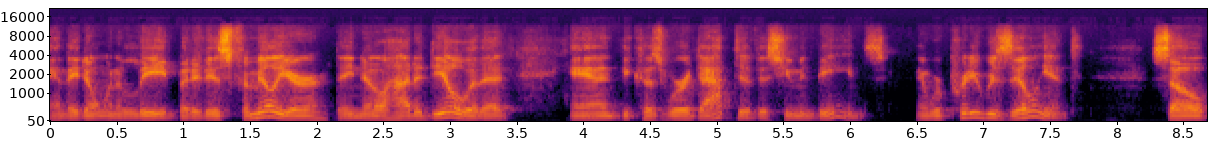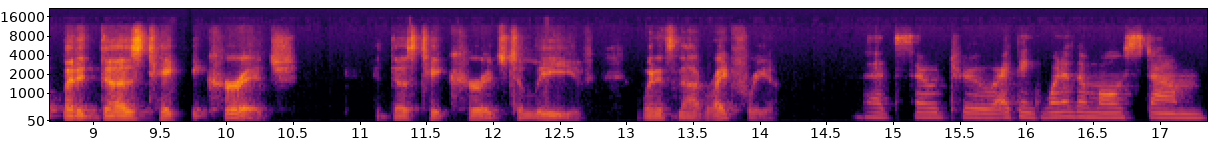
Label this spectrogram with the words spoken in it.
and they don't want to leave but it is familiar they know how to deal with it and because we're adaptive as human beings and we're pretty resilient. So but it does take courage. It does take courage to leave when it's not right for you. That's so true. I think one of the most um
